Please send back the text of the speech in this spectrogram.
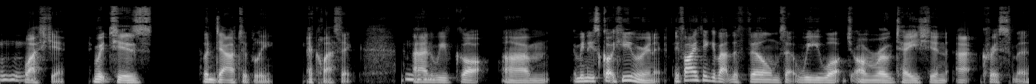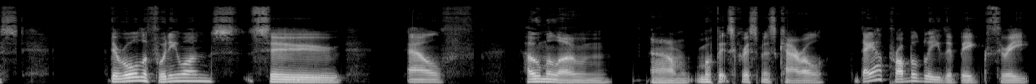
Mhm. last year, which is undoubtedly a classic. And we've got um I mean it's got humor in it. If I think about the films that we watch on rotation at Christmas, they're all the funny ones. So Elf, Home Alone, um, Muppets Christmas Carol, they are probably the big 3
